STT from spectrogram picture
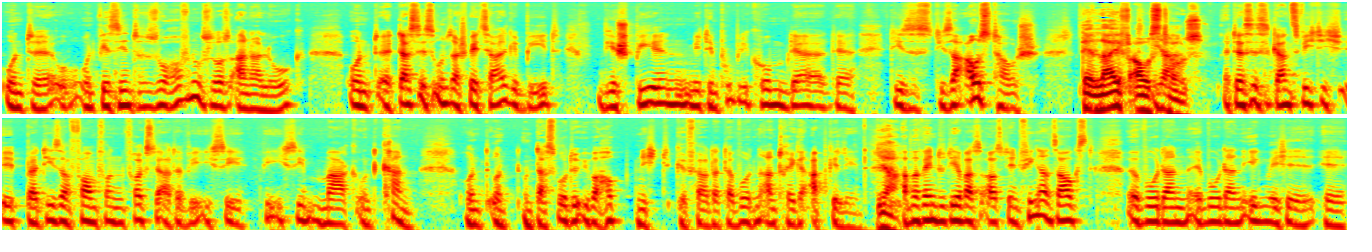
und, äh, und wir sind so hoffnungslos analog und äh, das ist unser Spezialgebiet. Wir spielen mit dem Publikum, der, der, dieses, dieser Austausch. Der Live-Austausch. Ja, das ist ganz wichtig äh, bei dieser Form von Volkstheater, wie ich sie, wie ich sie mag und kann. Und, und, und das wurde überhaupt nicht gefördert. Da wurden Anträge abgelehnt. Ja. Aber wenn du dir was aus den Fingern saugst, äh, wo dann, wo dann irgendwelche äh,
